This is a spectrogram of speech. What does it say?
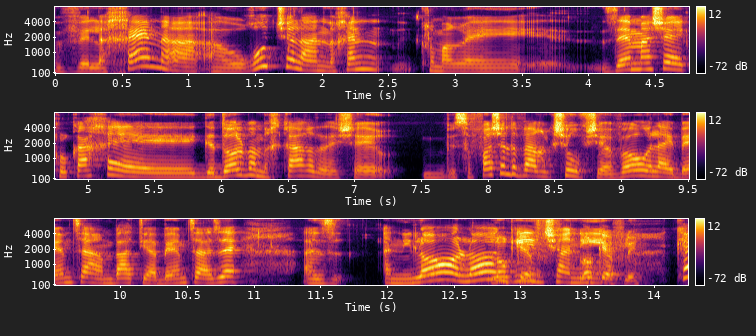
ולכן ההורות שלנו, לכן, כלומר, אה, זה מה שכל כך אה, גדול במחקר הזה, שבסופו של דבר, שוב, שיבואו אליי באמצע האמבטיה, באמצע הזה, אז אני לא, לא, לא אגיד כיף, שאני... לא כיף לי. כן,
